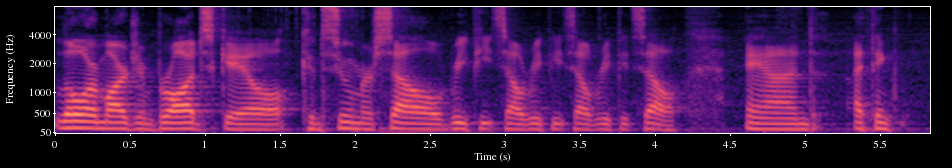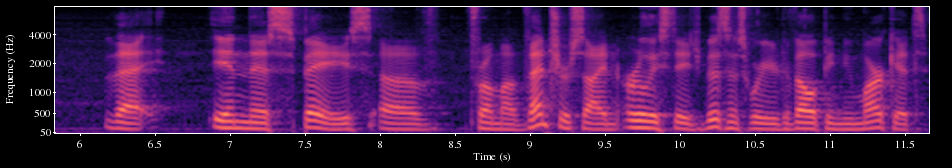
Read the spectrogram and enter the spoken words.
lower margin, broad scale, consumer sell, repeat sell, repeat sell, repeat sell. And I think that in this space of from a venture side, an early stage business where you're developing new markets,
